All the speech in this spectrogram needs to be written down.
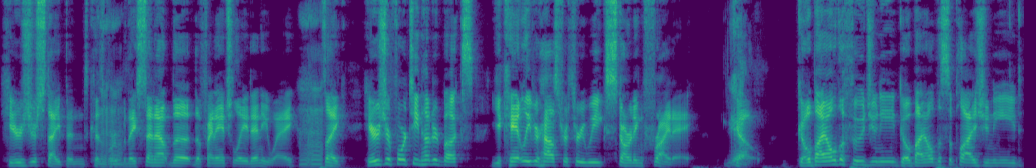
Here's your stipend because Mhm. they sent out the the financial aid anyway. Mhm. It's like, here's your fourteen hundred bucks. You can't leave your house for three weeks starting Friday. Yeah. Go. Go buy all the food you need, go buy all the supplies you need,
